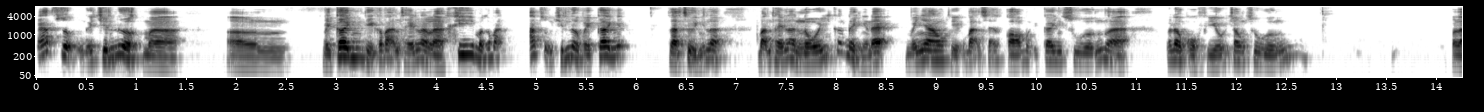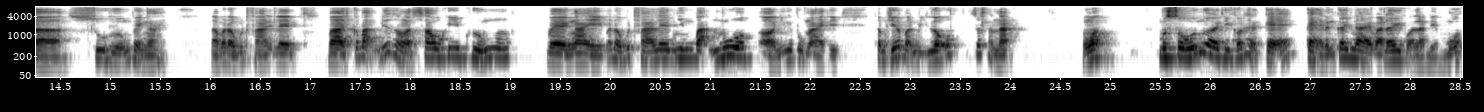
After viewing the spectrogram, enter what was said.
áp dụng cái chiến lược mà uh, về kênh thì các bạn thấy là là khi mà các bạn áp dụng chiến lược về kênh ấy, giả sử như là bạn thấy là nối các đỉnh ở đây với nhau thì các bạn sẽ có một cái kênh xu hướng là bắt đầu cổ phiếu trong xu hướng, gọi là xu hướng về ngày, là bắt đầu bứt phá đi lên. Và các bạn biết rằng là sau khi hướng về ngày bắt đầu bứt phá lên nhưng bạn mua ở những cái vùng này thì thậm chí là bạn bị lỗ rất là nặng, đúng không một số người thì có thể kẻ kẻ đường kênh này và đây gọi là điểm mua.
